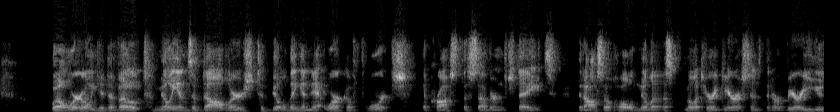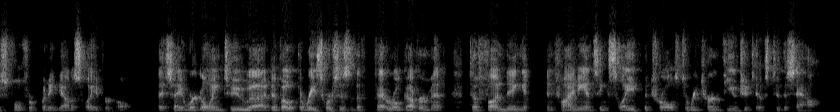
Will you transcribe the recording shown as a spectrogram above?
well, we're going to devote millions of dollars to building a network of forts across the southern states that also hold military garrisons that are very useful for putting down a slave revolt. They say we're going to uh, devote the resources of the federal government to funding and financing slave patrols to return fugitives to the South.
